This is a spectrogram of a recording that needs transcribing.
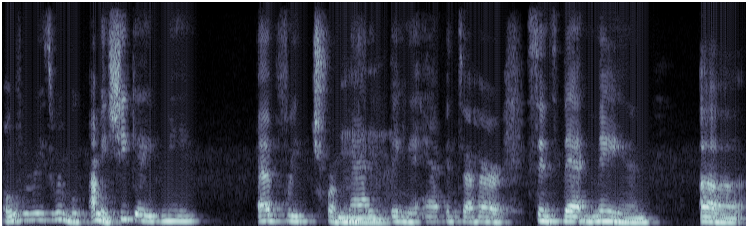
ovaries removed. I mean, she gave me every traumatic mm. thing that happened to her since that man uh,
